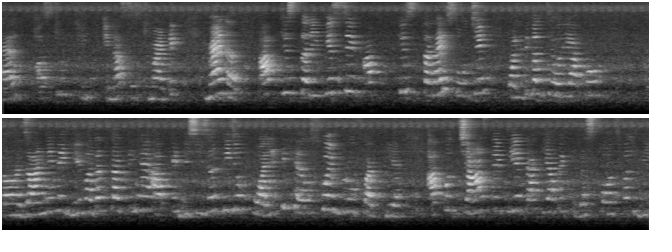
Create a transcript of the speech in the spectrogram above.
help us to think in a systematic manner आप किस तरीके से, आप किस तरह सोचें? पॉलिटिकल थ्योरी आपको जानने में ये मदद करती है आपके डिसीज़न की जो क्वालिटी है उसको इम्प्रूव करती है। आपको चांस देती है ताकि आप एक रिस्पॉन्सिबल भी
